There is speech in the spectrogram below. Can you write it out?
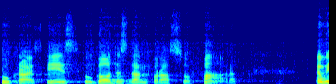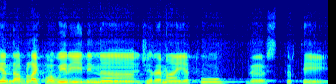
who Christ is, who God has done for us so far. And we end up like what we read in uh, Jeremiah 2, verse 13,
